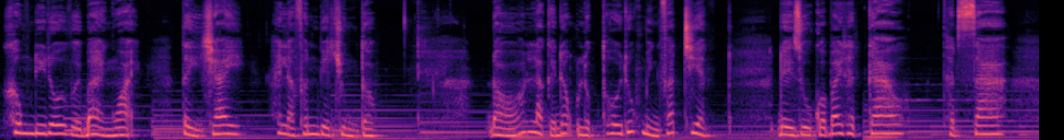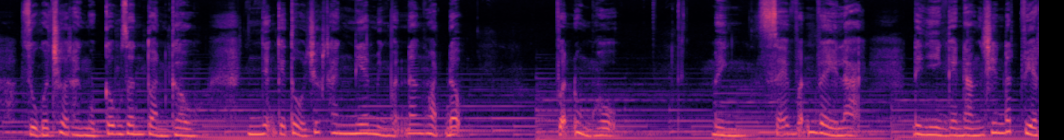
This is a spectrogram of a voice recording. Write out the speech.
không đi đôi với bài ngoại tẩy chay hay là phân biệt chủng tộc. Đó là cái động lực thôi thúc mình phát triển. Để dù có bay thật cao, thật xa, dù có trở thành một công dân toàn cầu, những cái tổ chức thanh niên mình vẫn đang hoạt động, vẫn ủng hộ, mình sẽ vẫn về lại để nhìn cái nắng trên đất việt.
